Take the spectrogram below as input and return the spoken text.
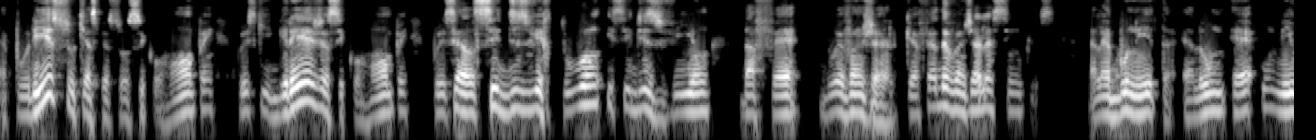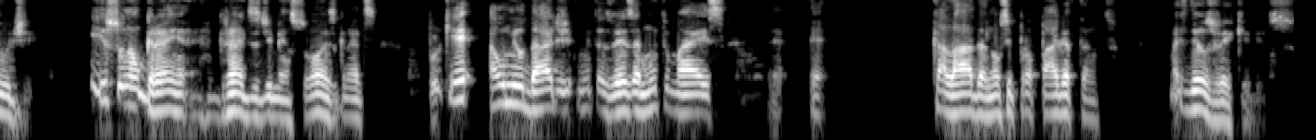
É por isso que as pessoas se corrompem, por isso que igrejas se corrompem, por isso elas se desvirtuam e se desviam da fé do Evangelho. Porque a fé do Evangelho é simples, ela é bonita, ela é humilde. E isso não ganha grandes dimensões, grandes. Porque a humildade muitas vezes é muito mais é, é, calada, não se propaga tanto. Mas Deus vê, queridos.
